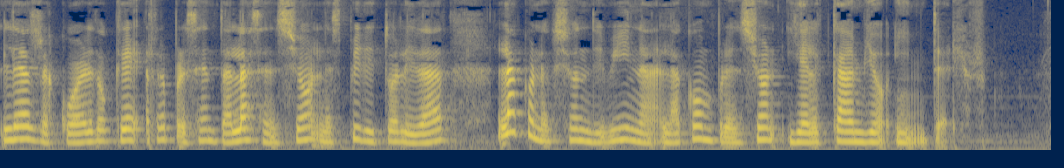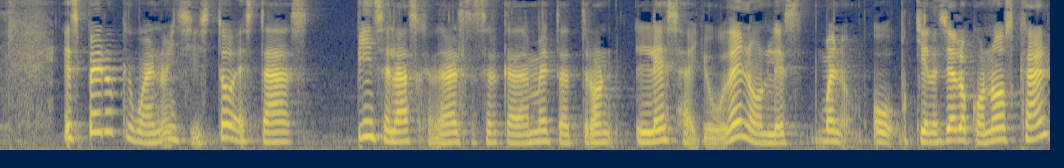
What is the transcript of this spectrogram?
les recuerdo que representa la ascensión, la espiritualidad, la conexión divina, la comprensión y el cambio interior. Espero que, bueno, insisto, estas pinceladas generales acerca de Metatron les ayuden o les, bueno, o quienes ya lo conozcan,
